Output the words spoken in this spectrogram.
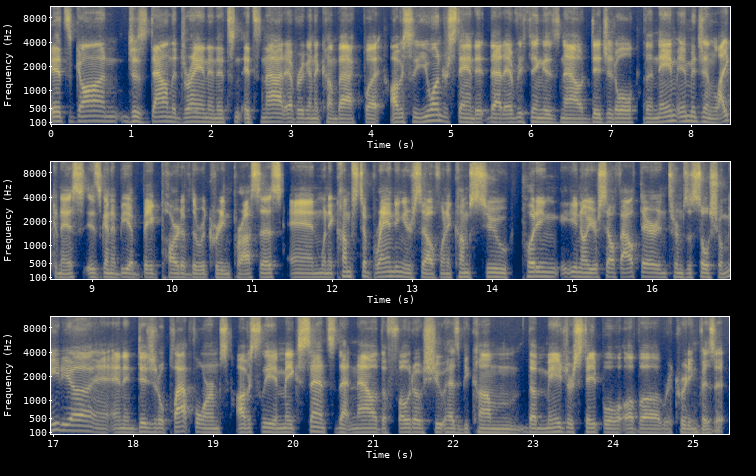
it's gone just down the drain, and it's it's not ever going to come back. But obviously, you understand it that everything is now digital. The name, image, and likeness is going to be a big part of the recruiting process. And when it comes to branding yourself, when it comes to putting you know yourself out there in terms of social media and, and in digital platforms, obviously, it makes sense that now the photo shoot has become the major staple of a recruiting visit.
